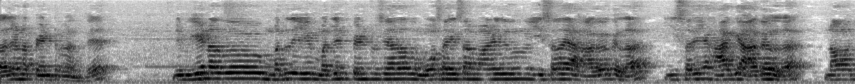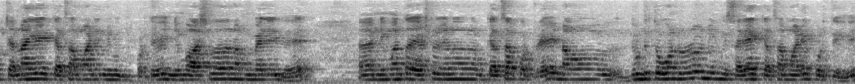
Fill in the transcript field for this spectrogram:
ರಾಜಣ್ಣ ಪೇಂಟರ್ ಅಂತೆ. ನಿಮ್ಗೇನಾದ್ರು ಮೊದಲು ಈ ಮೊದಲಿನ ಪೇಂಟರ್ಸ್ ಯಾವ್ದಾದ್ರು ಮೋಸ ಗೀಸ ಮಾಡಿದ್ರು ಈ ಸಲ ಆಗೋಗಲ್ಲ. ಈ ಸಲ ಹಾಗೆ ಆಗಲ್ಲ. ನಾವು ಚೆನ್ನಾಗಿ ಕೆಲಸ ಮಾಡಿ ನಿಮಗೆ ಕೊಡ್ತೀವಿ. ನಿಮ್ಮ ಆಶೀರ್ವಾದ ನಮ್ಮ ಮೇಲಿದೆ. ಇದೆ ನಿಮ್ಮಂಥ ಎಷ್ಟೋ ಜನ ನಮ್ಗೆ ಕೆಲಸ ಕೊಟ್ಟರೆ ನಾವು ದುಡ್ಡು ತೊಗೊಂಡ್ರು ನಿಮ್ಗೆ ಸರಿಯಾಗಿ ಕೆಲಸ ಮಾಡಿ ಕೊಡ್ತೀವಿ.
